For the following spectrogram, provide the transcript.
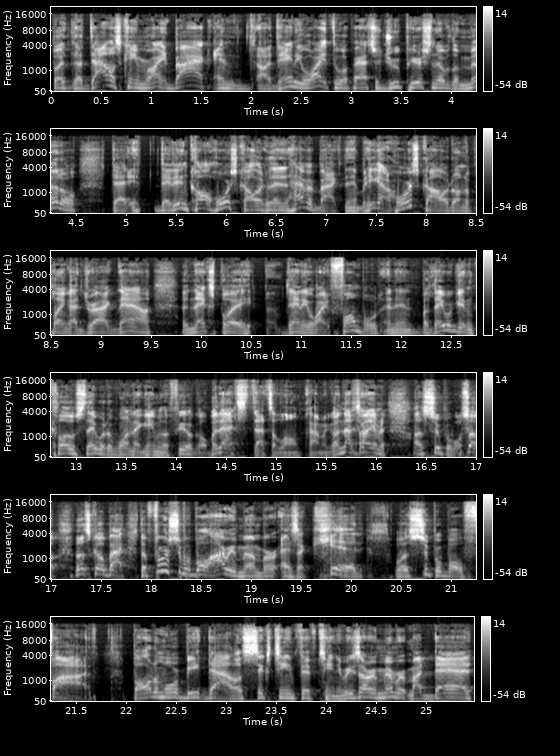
But uh, Dallas came right back, and uh, Danny White threw a pass to Drew Pearson over the middle that it, they didn't call horse collar because they didn't have it back then. But he got horse collared on the play and got dragged down. The next play, Danny White fumbled, and then but they were getting close. They would have won that game with a field goal. But that's that's a long time ago, and that's not even a, a Super Bowl. So let's go back. The first Super Bowl I remember as a kid was Super Bowl five. Baltimore beat Dallas 16-15. The reason I remember it, my dad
